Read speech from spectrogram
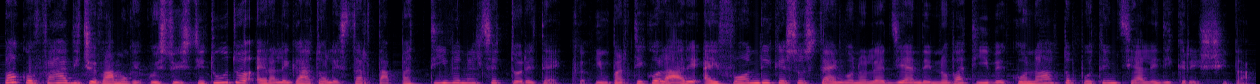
Poco fa dicevamo che questo istituto era legato alle start-up attive nel settore tech, in particolare ai fondi che sostengono le aziende innovative con alto potenziale di crescita.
